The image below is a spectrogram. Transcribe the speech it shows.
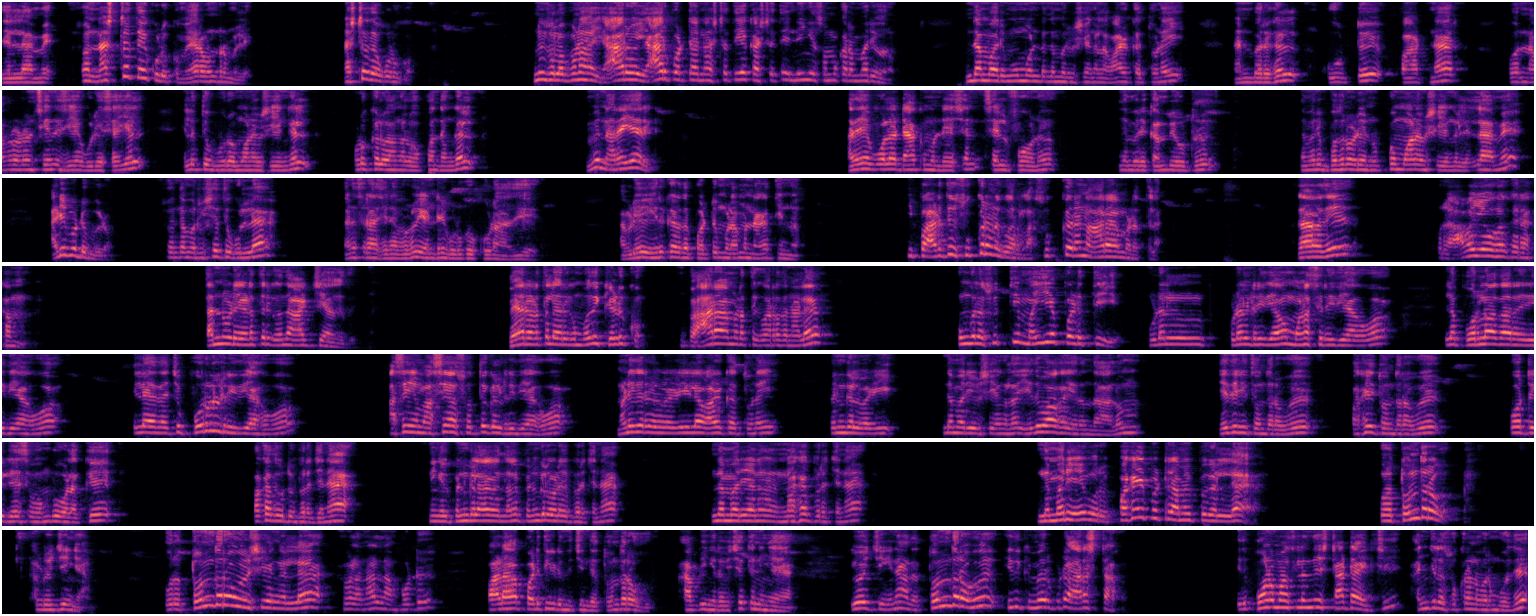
இது எல்லாமே. ஸோ நஷ்டத்தை கொடுக்கும் வேற ஒன்றும் இல்லை. நஷ்டத்தை கொடுக்கும். இன்னும் சொல்லப்போனால் யாரோ யார் பட்ட நஷ்டத்தையே கஷ்டத்தையே நீங்கள் சுமக்கிற மாதிரி வரும். இந்த மாதிரி மூமெண்ட் இந்த மாதிரி விஷயங்கள்லாம் வாழ்க்கை துணை நண்பர்கள் கூட்டு பார்ட்னர் ஒரு நபருடன் சேர்ந்து செய்யக்கூடிய செயல் எழுத்துப்பூர்வமான விஷயங்கள் கொடுக்கல் வாங்கல் ஒப்பந்தங்கள் இது நிறைய இருக்கு. அதே போல் டாக்குமெண்டேஷன் செல்ஃபோனு இந்த மாதிரி கம்ப்யூட்ரு இந்த மாதிரி புதனுடைய நுட்பமான விஷயங்கள் எல்லாமே அடிபட்டு போயிடும். ஸோ இந்த மாதிரி விஷயத்துக்குள்ளே தனுசு ராசி நபர்கள் என்ட்ரி கொடுக்கக்கூடாது அப்படியே இருக்கிறத பட்டு முடாமல் நகர்த்திடணும். இப்போ அடுத்து சுக்கிரனுக்கு வரலாம். சுக்கிரன் ஆறாம் இடத்துல. அதாவது ஒரு அவயோக கிரகம் தன்னுடைய இடத்திற்கு வந்து ஆட்சி ஆகுது. வேறு இடத்துல இருக்கும்போது கெடுக்கும். இப்போ ஆறாம் இடத்துக்கு வர்றதுனால உங்களை சுற்றி மையப்படுத்தி உடல் உடல் ரீதியாகவோ மனசு ரீதியாகவோ இல்லை பொருளாதார ரீதியாகவோ இல்லை ஏதாச்சும் பொருள் ரீதியாகவோ அசையும் அசையா சொத்துக்கள் ரீதியாகவோ மனிதர்கள் வழியில் வாழ்க்கை துணை பெண்கள் வழி இந்த மாதிரி விஷயங்களோ எதுவாக இருந்தாலும் எதிரி தொந்தரவு பகை தொந்தரவு கோர்ட்டு கேஸ் வம்பு வழக்கு பக்கத்து வீட்டு பிரச்சனை நீங்கள் பெண்களாக இருந்தாலும் பெண்களுடைய பிரச்சனை இந்த மாதிரியான நகை பிரச்சனை இந்த மாதிரி ஒரு பகைப்பற்ற அமைப்புகளில் ஒரு தொந்தரவு அப்படி வச்சுங்க ஒரு தொந்தரவு விஷயங்களில் இவ்வளோ நாள் நான் போட்டு படா படுத்திக்கிட்டு இருந்துச்சு இந்த தொந்தரவு அப்படிங்கிற விஷயத்த நீங்கள் யோசிச்சிங்கன்னா அந்த தொந்தரவு இதுக்கு மேற்பட்டு அரெஸ்ட் ஆகும். இது போன மாதத்துலேருந்தே ஸ்டார்ட் ஆகிடுச்சு அஞ்சில் சுக்கரன் வரும்போது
